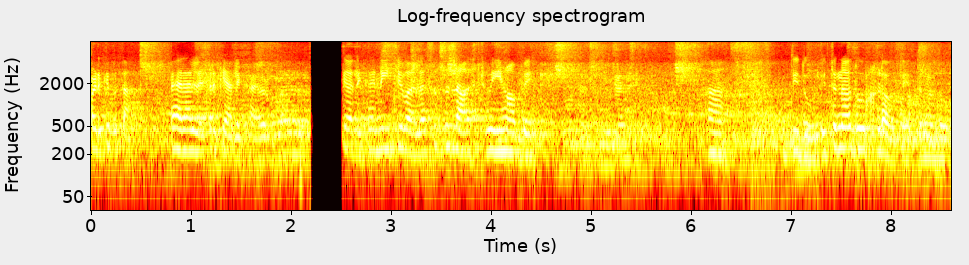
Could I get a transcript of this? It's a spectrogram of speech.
पढ़ के बता। पहला लेटर क्या लिखा है और क्या? लिखा है? नीचे वाला सबसे लास्ट में यहाँ पे। हाँ इतनी दूर इतना दूर खड़ा होता है इतना दूर।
